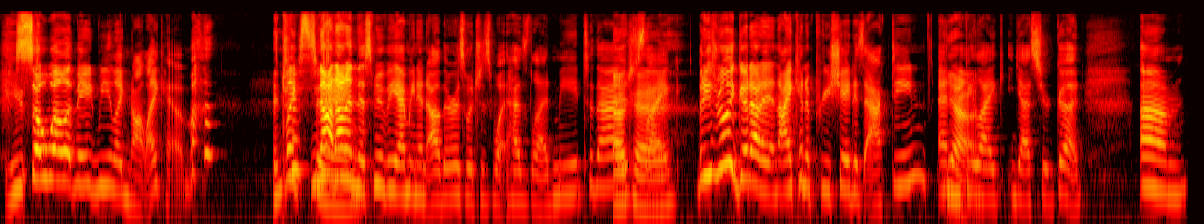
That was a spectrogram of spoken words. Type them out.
He's so well it made me like not like him. like not not in this movie. I mean in others, which is what has led me to that. It's just Okay. like, but he's really good at it, and I can appreciate his acting and Yeah. be like, "Yes, you're good." Um,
